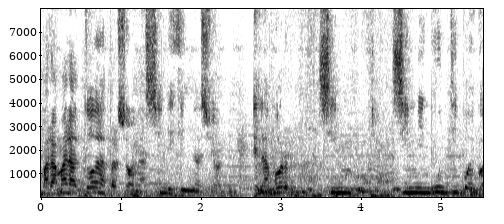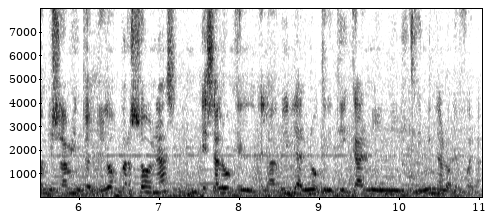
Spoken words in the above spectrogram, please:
para amar a todas las personas sin discriminación. El amor sin, sin ningún tipo de condicionamiento entre dos personas es algo que la Biblia no critica ni, ni discrimina lo que fuera.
